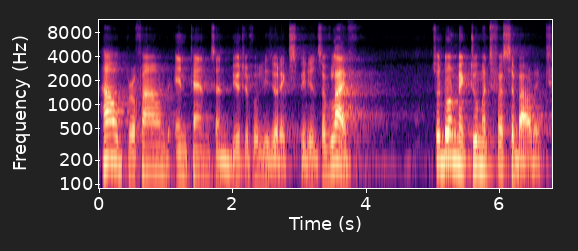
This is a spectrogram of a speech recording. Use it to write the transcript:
how profound, intense and beautiful is your experience of life. So don't make too much fuss about it.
